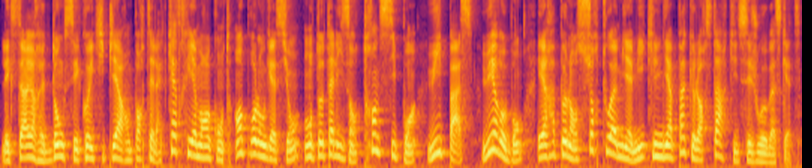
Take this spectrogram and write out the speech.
L'extérieur aide donc ses coéquipiers à remporter la quatrième rencontre en prolongation en totalisant 36 points, 8 passes, 8 rebonds et rappelant surtout à Miami qu'il n'y a pas que leur star qui sait jouer au basket.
